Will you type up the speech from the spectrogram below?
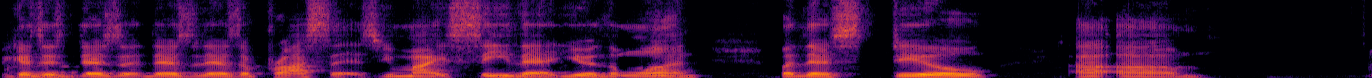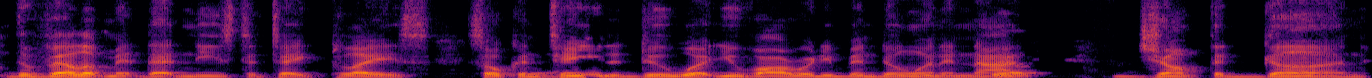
because yeah. there's, a there's there's a process. You might see that mm-hmm. you're the one, but there's still uh, um, development that needs to take place. So continue yeah. to do what you've already been doing and not yeah. jump the gun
